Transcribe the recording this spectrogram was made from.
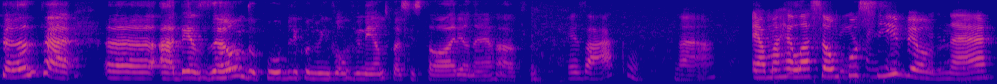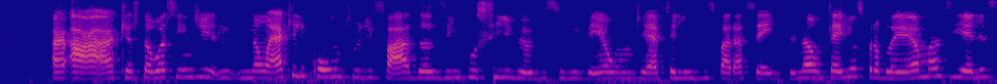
tanta uh, adesão do público no envolvimento com essa história, né, Rafa? Exato, né? É uma relação possível, né? A, a, questão assim de não é aquele conto de fadas impossível de se viver onde é felizes para sempre. Não, tem os problemas e eles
